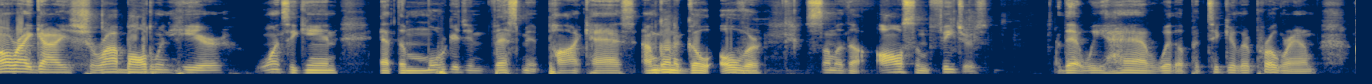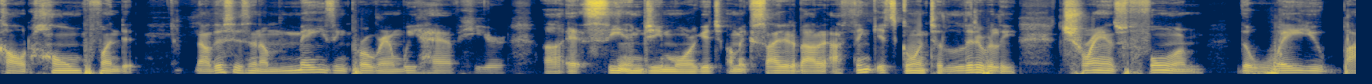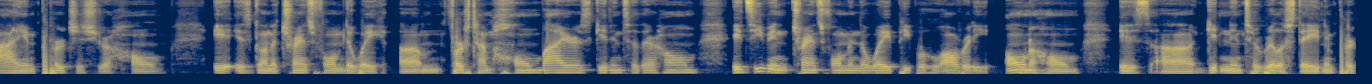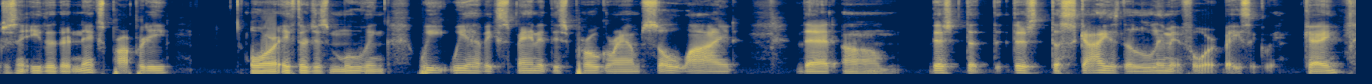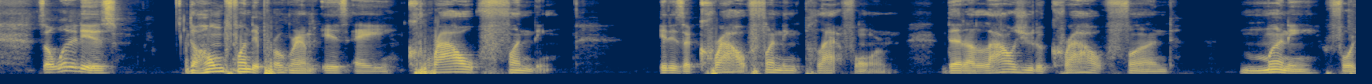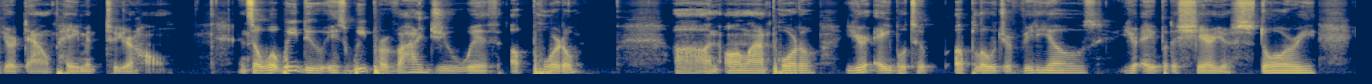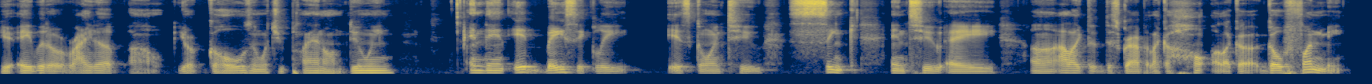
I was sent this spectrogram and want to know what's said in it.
All right, guys, Sherrod Baldwin here once again at the Mortgage Investment Podcast. I'm going to go over some of the awesome features that we have with a particular program called HomeFundMe. Now, this is an amazing program we have here uh, at CMG Mortgage. I'm excited about it. I think it's going to literally transform the way you buy and purchase your home it is going to transform the way um, first time home buyers get into their home. It's even transforming the way people who already own a home is uh, getting into real estate and purchasing either their next property or if they're just moving. We we have expanded this program so wide that um, there's the there's the sky is the limit for it basically. Okay, so what it is the HomeFundMe program is a crowdfunding. It is a crowdfunding platform that allows you to crowdfund money for your down payment to your home. And so, what we do is we provide you with a portal, uh, an online portal. You're able to upload your videos, you're able to share your story, you're able to write up uh, your goals and what you plan on doing and then it basically is going to sink into a. Uh, I like to describe it like a like a GoFundMe.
